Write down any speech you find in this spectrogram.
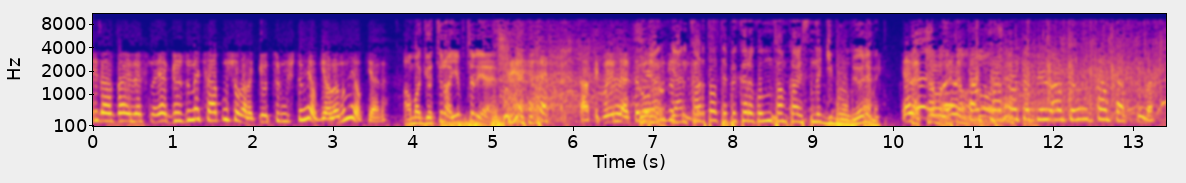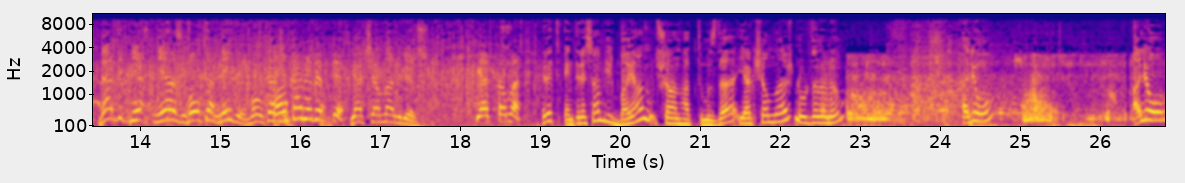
biraz daha ilerisine. Ya gözüme çarpmış olarak götürmüştüm yok. Yalanım yok yani. Ama götür ayıptır yani. Artık verirlerse mecbur Yani, yani götüreceğim. Kartaltepe Karakolu'nun tam karşısında gibi oluyor öyle mi? Evet, Tamam, doğru. Evet, tamam, tam doğru. Kartaltepe'nin arkanın tam karşısında. Verdik Niya- Niyazi Volkan neydi? Volkan. Volkan Hedefçi. İyi akşamlar diliyoruz. İyi akşamlar. Evet enteresan bir bayan şu an hattımızda. İyi akşamlar Nurdan Hanım. Alo. Alo.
